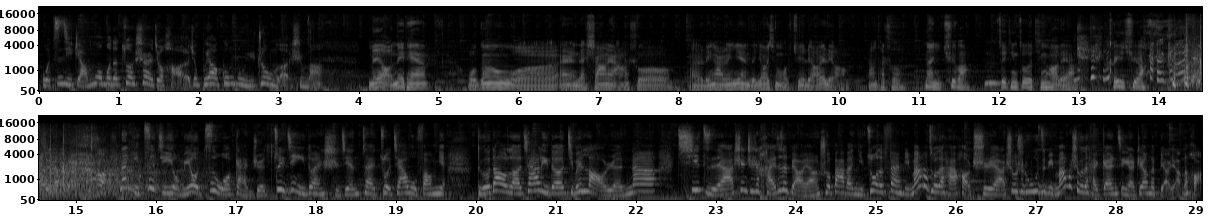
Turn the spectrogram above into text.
我自己只要默默的做事儿就好了，就不要公布于众了，是吗？没有，那天我跟我爱人在商量说，呃，灵儿跟燕子邀请我去聊一聊，然后他说，那你去吧，最近做的挺好的呀，可以去啊。哦，那你自己有没有自我感觉？最近一段时间在做家务方面，得到了家里的几位老人呐、妻子呀、甚至是孩子的表扬，说爸爸你做的饭比妈妈做的还好吃呀，收拾的屋子比妈妈收的还干净啊，这样的表扬的话，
